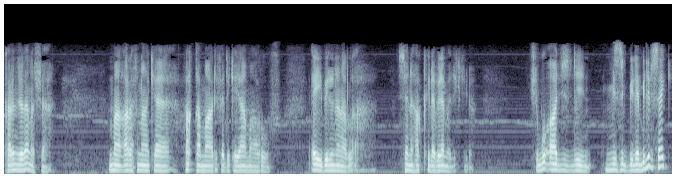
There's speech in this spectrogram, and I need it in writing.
Karıncadan aşağı. Ma arafnake hakka marifetike ya maruf. Ey bilinen Allah. Seni hakkıyla bilemedik diyor. İşte bu acizliğimizi bilebilirsek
